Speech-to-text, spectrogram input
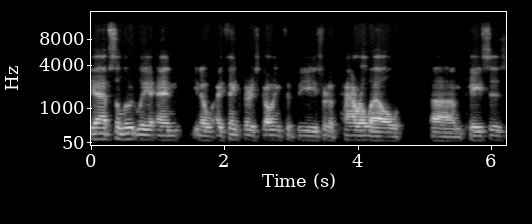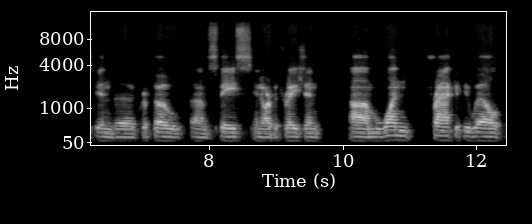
Yeah, absolutely. And you know, I think there's going to be sort of parallel um, cases in the crypto um, space in arbitration. Um, one track, if you will,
